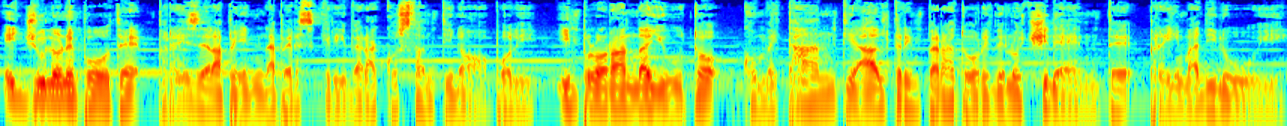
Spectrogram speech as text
e Giulio Nepote prese la penna per scrivere a Costantinopoli, implorando aiuto come tanti altri imperatori dell'Occidente prima di lui.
